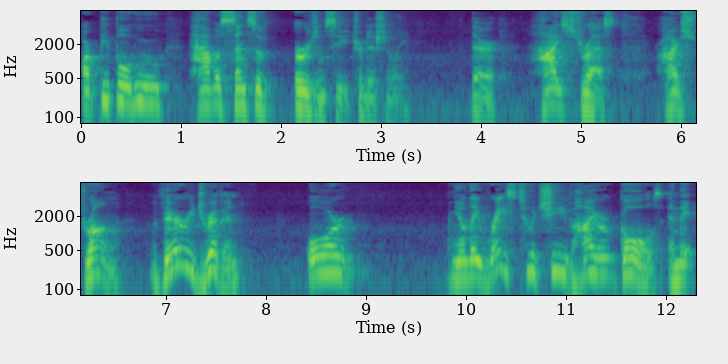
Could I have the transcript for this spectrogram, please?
are people who have a sense of urgency traditionally. They're high stress, high strung, very driven, or you know, they race to achieve higher goals and they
